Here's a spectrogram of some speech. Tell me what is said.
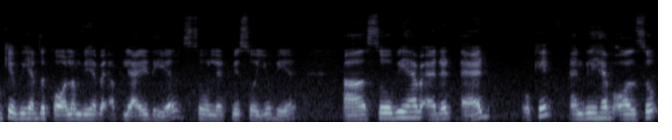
Okay we have the column we have applied here. So let me show you here. Uh, so we have added add okay and we have also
